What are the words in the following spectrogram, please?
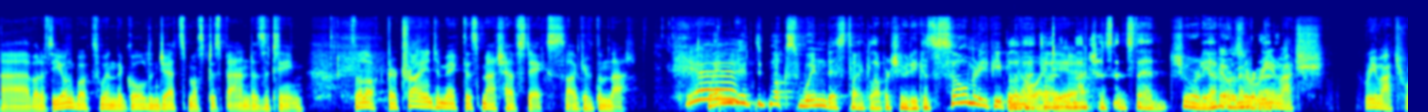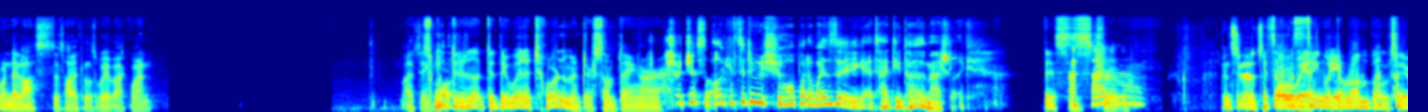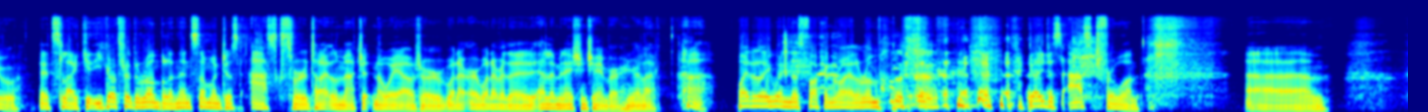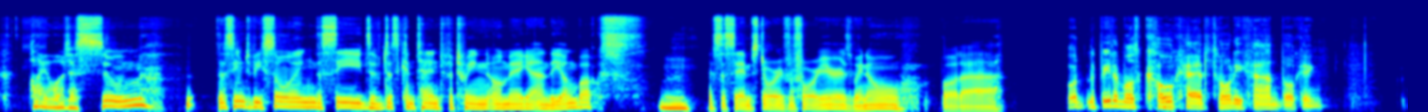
Uh, but if the Young Bucks win, the Golden Jets must disband as a team. So look, they're trying to make this match have stakes. I'll give them that. Yeah. When did the Bucks win this title opportunity? Because so many people have No had title idea. matches since then. Surely, I it don't it was a remember. that. rematch. Rematch when they lost the titles way back when. I think. Smart. Did, it- did they win a tournament or something? Or Sure, just all you have to do is show up on a Wednesday and you get a tag team title match. Like, this is true. Considering it's a It's always the thing with the. Rumble too. It's like you, you go through the Rumble and then someone just asks for a title match at No Way Out or whatever, or whatever the Elimination Chamber. And you're like, huh? Why did I win this fucking Royal Rumble? Guy just asked for one. Um, I would assume they seem to be sowing the seeds of discontent between Omega and the Young Bucks. mm, It's the same story for four years, we know, but uh, Wouldn't it be the most cokehead Tony Khan booking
